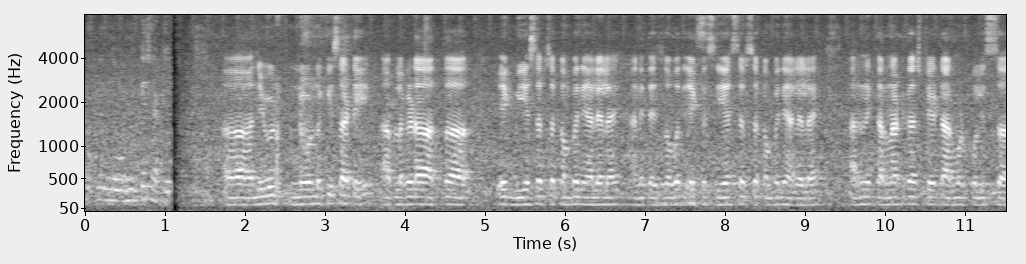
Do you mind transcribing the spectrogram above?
आपल्या निवडणुकीसाठी? निवड निवडणुकीसाठी आपल्याकडं आत्ता एक बी एस एफचं कंपनी आलेलं आहे आणि त्याच्यासोबत एक सी एस एफचं कंपनी आलेलं आहे. आणि कर्नाटका स्टेट आर्मड पोलीसचा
